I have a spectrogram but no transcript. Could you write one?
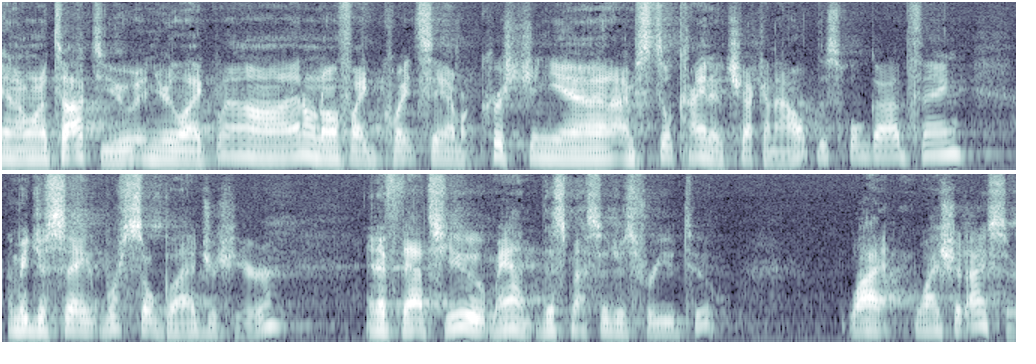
and, I want to talk to you, and you're like, well, I don't know if I'd quite say I'm a Christian yet. I'm still kind of checking out this whole God thing. Let me just say, we're so glad you're here. And if that's you, man, this message is for you too. Why, why should I serve?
